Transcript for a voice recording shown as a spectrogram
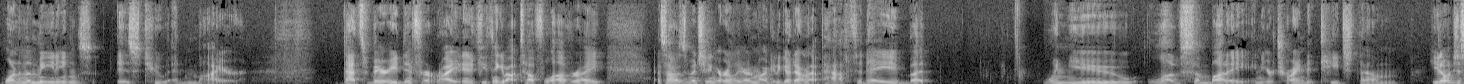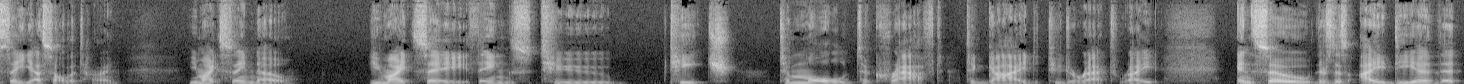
one of the meetings is to admire. That's very different, right? And if you think about tough love, right? As I was mentioning earlier, I'm not going to go down that path today, but when you love somebody and you're trying to teach them, you don't just say yes all the time. You might say no. You might say things to teach, to mold, to craft, to guide, to direct, right? And so there's this idea that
